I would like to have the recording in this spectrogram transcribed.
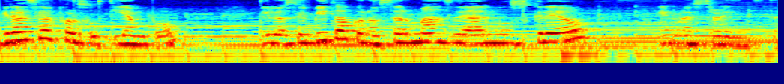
Gracias por su tiempo y los invito a conocer más de Almus Creo en nuestro Instagram.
